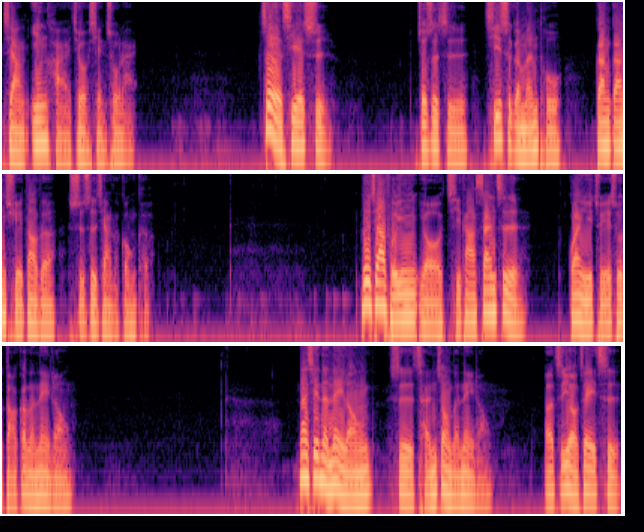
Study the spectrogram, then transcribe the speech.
向婴孩就显出来。这些事，就是指七十个门徒刚刚学到的十字架的功课。路加福音有其他三次关于主耶稣祷告的内容。”那些的内容是沉重的内容，而只有这一次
